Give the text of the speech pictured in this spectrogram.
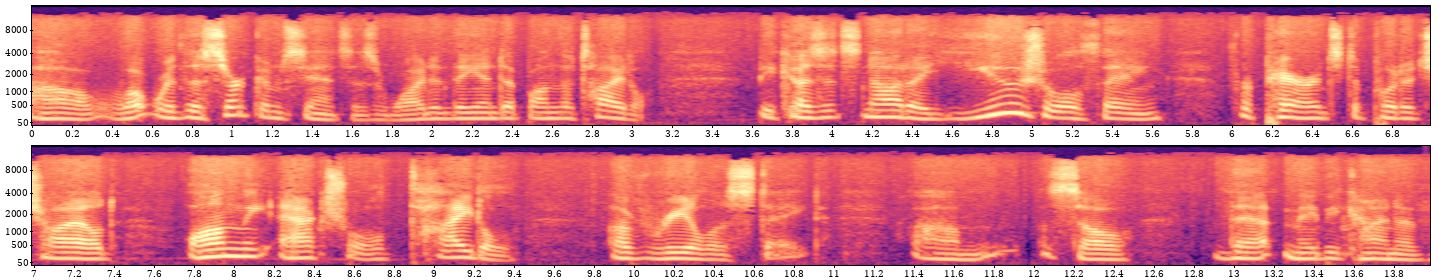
Uh, what were the circumstances? Why did they end up on the title? Because it's not a usual thing for parents to put a child on the actual title of real estate. Um, so that maybe kind of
